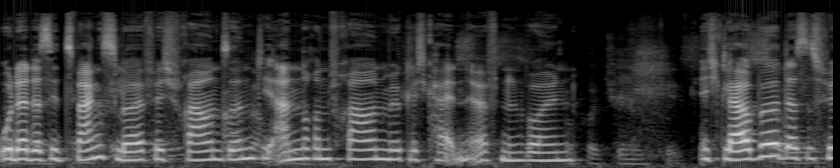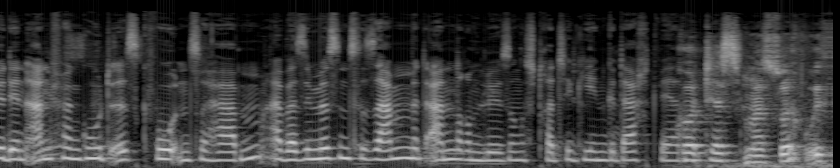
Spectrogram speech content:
Oder dass sie zwangsläufig Frauen sind, die anderen Frauen Möglichkeiten eröffnen wollen. Ich glaube, dass es für den Anfang gut ist, Quoten zu haben, aber sie müssen zusammen mit anderen Lösungsstrategien gedacht werden. Quotas must work with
